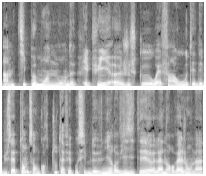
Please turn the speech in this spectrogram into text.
un petit peu moins de monde. Et puis euh, jusque ouais, fin août et début septembre, c'est encore tout à fait possible de venir visiter euh, la Norvège. On a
